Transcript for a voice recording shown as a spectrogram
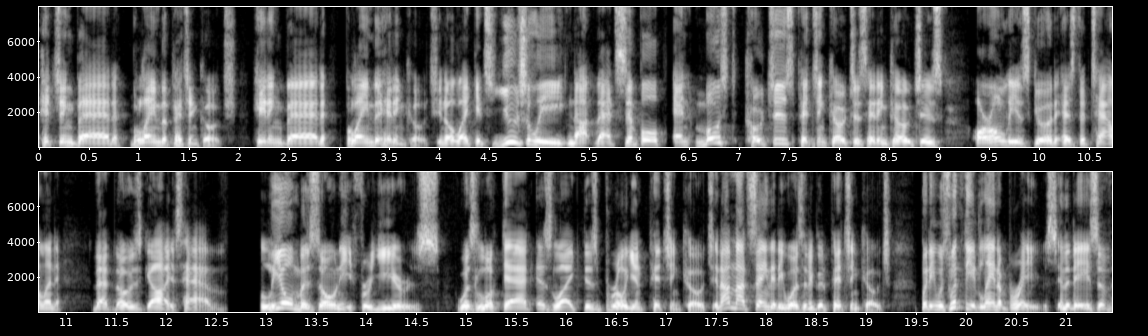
pitching bad, blame the pitching coach. hitting bad, blame the hitting coach. You know, like it's usually not that simple. And most coaches, pitching coaches, hitting coaches, are only as good as the talent that those guys have. Leo Mazzoni for years was looked at as like this brilliant pitching coach. And I'm not saying that he wasn't a good pitching coach, but he was with the Atlanta Braves in the days of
